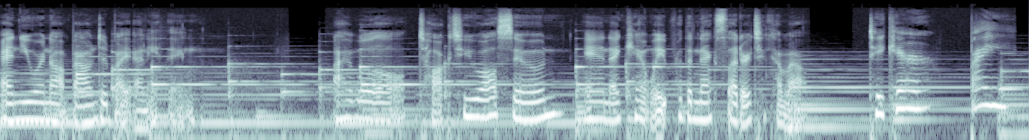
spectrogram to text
and you are not bounded by anything. I will talk to you all soon, and I can't wait for the next letter to come out. Take care. Bye.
